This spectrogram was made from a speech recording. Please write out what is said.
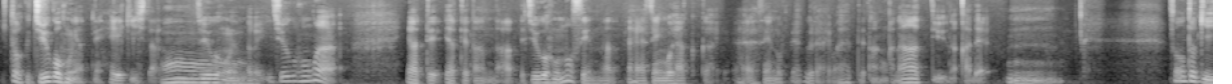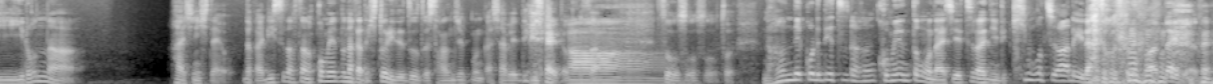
一枠15分やってん平均したら。あー。15分だから15分はやってやってたんだって。15分の1700えー1500回、えー1600ぐらいはやってたんかなっていう中で、うん、その時いろんな配信したよだからリスナーさんのコメントの中で一人でずっと30分間喋ってみたりとかさああ、そうそうそうそう。なんでこれで閲覧、コメントもないし、閲覧にいて気持ち悪いなと思ってもあったけどね。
